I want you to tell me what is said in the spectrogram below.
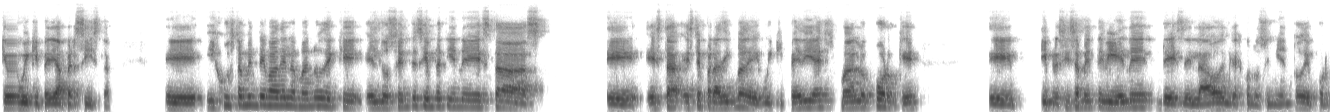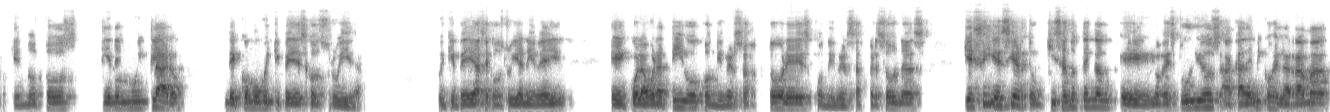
que Wikipedia persista. Eh, y justamente va de la mano de que el docente siempre tiene estas, eh, esta, este paradigma de Wikipedia es malo porque, y precisamente viene desde el lado del desconocimiento de por qué no todos tienen muy claro de cómo Wikipedia es construida. Wikipedia se construye a nivel eh, colaborativo con diversos actores, con diversas personas, que sí, es cierto, quizá no tengan eh, los estudios académicos en la rama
